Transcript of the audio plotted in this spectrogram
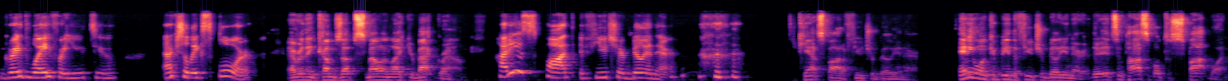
a great way for you to actually explore. Everything comes up smelling like your background. How do you spot a future billionaire? you can't spot a future billionaire. Anyone can be the future billionaire. It's impossible to spot one.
